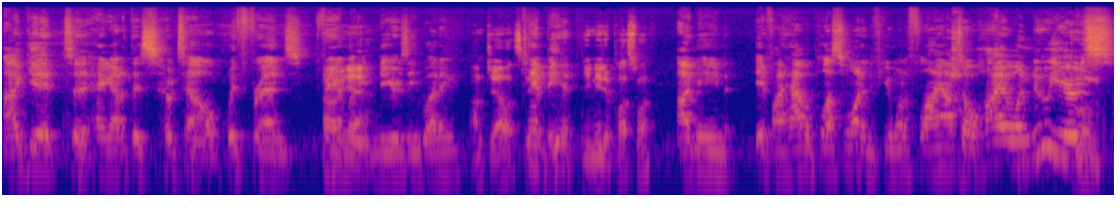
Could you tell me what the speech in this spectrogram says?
I get to hang out at this hotel with friends, Oh, family, yeah. New Year's Eve wedding, I'm jealous. Dude. can't beat it. You need a plus one. I mean, if I have a plus one, and if you want to fly out to Ohio on New Year's,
